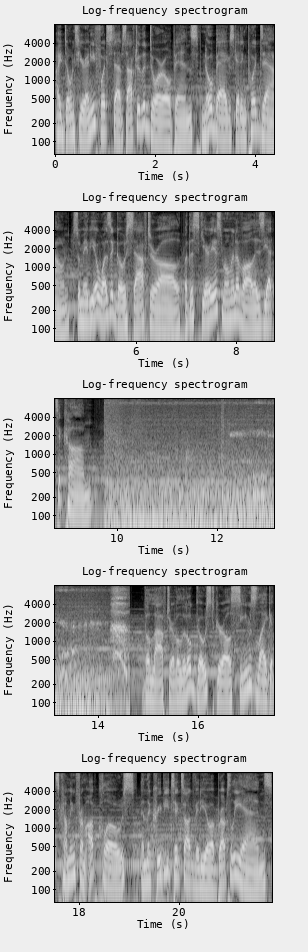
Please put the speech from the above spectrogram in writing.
I don't hear any footsteps after the door opens, no bags getting put down, so maybe it was a ghost after all, but the scariest moment of all is yet to come. The laughter of a little ghost girl seems like it's coming from up close, and the creepy TikTok video abruptly ends.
